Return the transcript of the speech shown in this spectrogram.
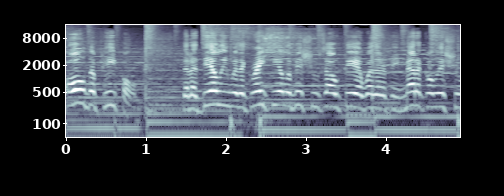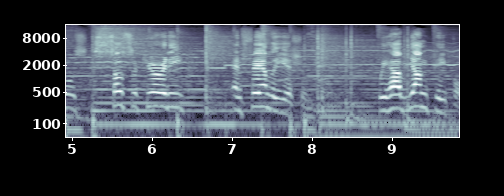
older people that are dealing with a great deal of issues out there, whether it be medical issues, social security, and family issues. We have young people,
